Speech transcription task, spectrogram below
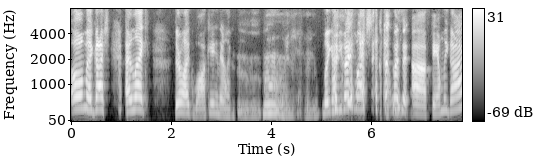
Oh my gosh. And like they're like walking and they're like like have you guys watched was it uh Family Guy?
